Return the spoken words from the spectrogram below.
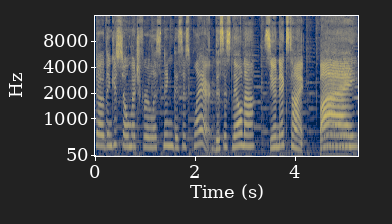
So thank you so much for listening. This is Blair. This is Leona. See you next time. Bye.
